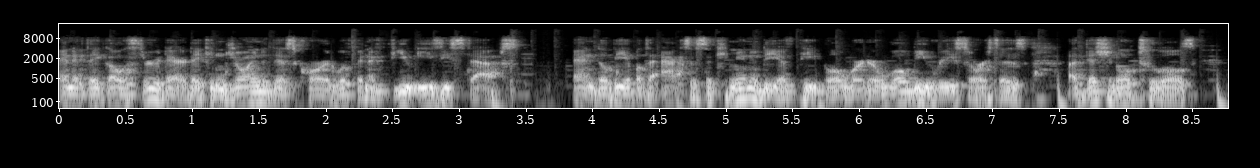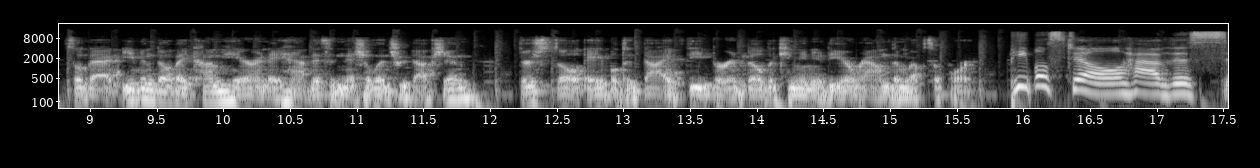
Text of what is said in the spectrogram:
And if they go through there, they can join the Discord within a few easy steps and they'll be able to access a community of people where there will be resources, additional tools, so that even though they come here and they have this initial introduction, they're still able to dive deeper and build a community around them of support. People still have this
